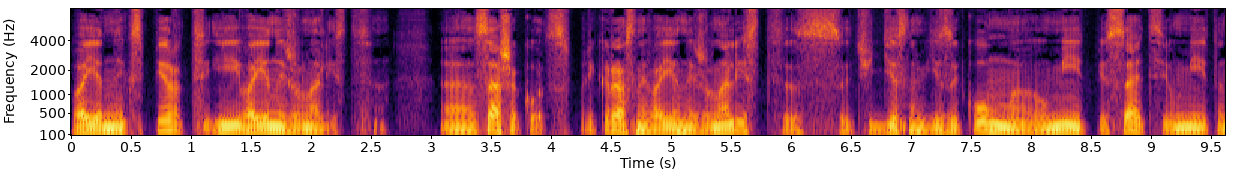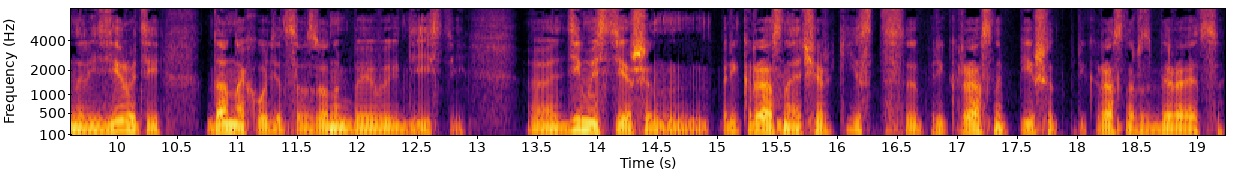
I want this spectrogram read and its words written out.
военный эксперт, и военный журналист. Э, Саша Коц, прекрасный военный журналист с чудесным языком, умеет писать, умеет анализировать и, да, находится в зоне боевых действий. Э, Дима Стешин, прекрасный очеркист, прекрасно пишет, прекрасно разбирается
